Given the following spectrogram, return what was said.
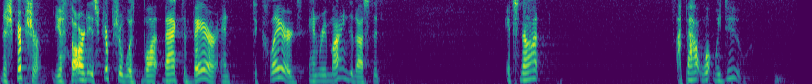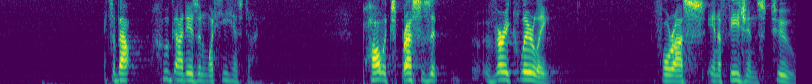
the Scripture, the authority of Scripture, was brought back to bear and declared and reminded us that it's not about what we do, it's about who God is and what He has done. Paul expresses it very clearly for us in Ephesians 2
